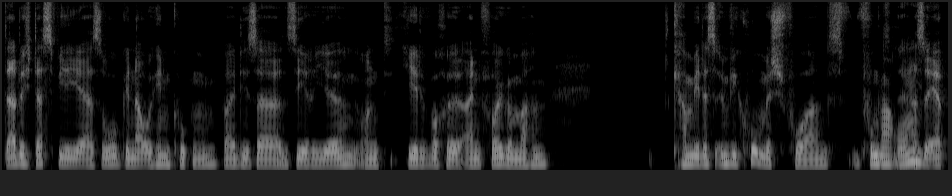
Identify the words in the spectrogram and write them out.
dadurch, dass wir ja so genau hingucken bei dieser Serie und jede Woche eine Folge machen, kam mir das irgendwie komisch vor. Warum? Also er,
